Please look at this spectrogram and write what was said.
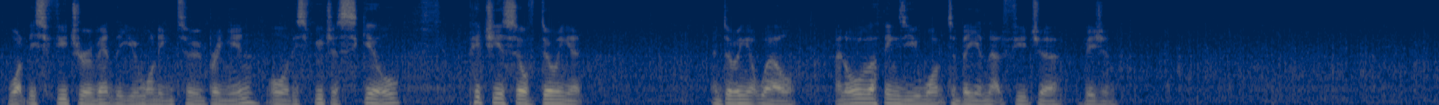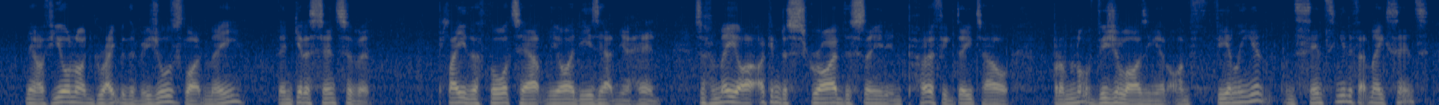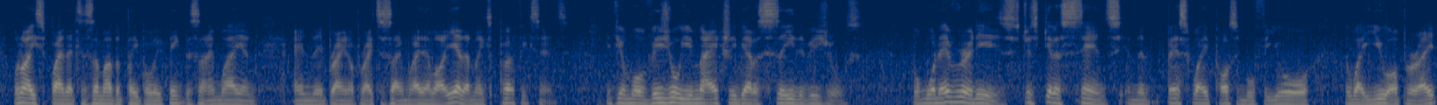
what this future event that you're wanting to bring in or this future skill, picture yourself doing it and doing it well and all the things you want to be in that future vision. Now, if you're not great with the visuals like me, then get a sense of it. Play the thoughts out and the ideas out in your head. So for me, I, can describe the scene in perfect detail, but I'm not visualizing it, I'm feeling it and sensing it, if that makes sense. When I explain that to some other people who think the same way and, and their brain operates the same way, they're like, yeah, that makes perfect sense. If you're more visual, you may actually be able to see the visuals. But whatever it is, just get a sense in the best way possible for your the way you operate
